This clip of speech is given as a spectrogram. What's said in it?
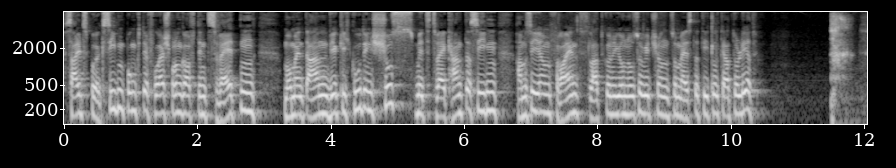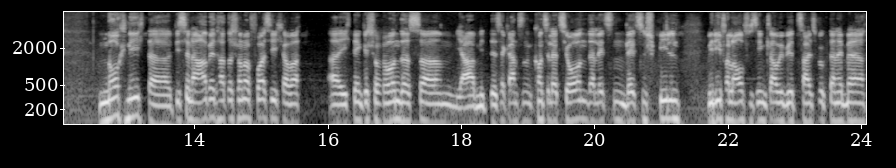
Salzburg, sieben Punkte Vorsprung auf den zweiten, momentan wirklich gut in Schuss mit zwei Kantersiegen. Haben Sie Ihrem Freund Slatko Junusovic schon zum Meistertitel gratuliert? noch nicht. Ein bisschen Arbeit hat er schon noch vor sich, aber äh, ich denke schon, dass ähm, ja mit dieser ganzen Konstellation der letzten, letzten Spielen, wie die verlaufen sind, glaube ich, wird Salzburg dann nicht mehr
